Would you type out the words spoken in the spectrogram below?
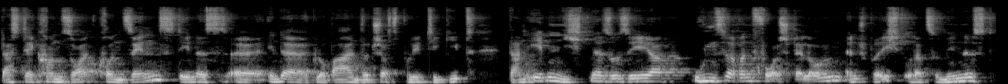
Dass der Konsens, den es äh, in der globalen Wirtschaftspolitik gibt, dann eben nicht mehr so sehr unseren Vorstellungen entspricht oder zumindest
